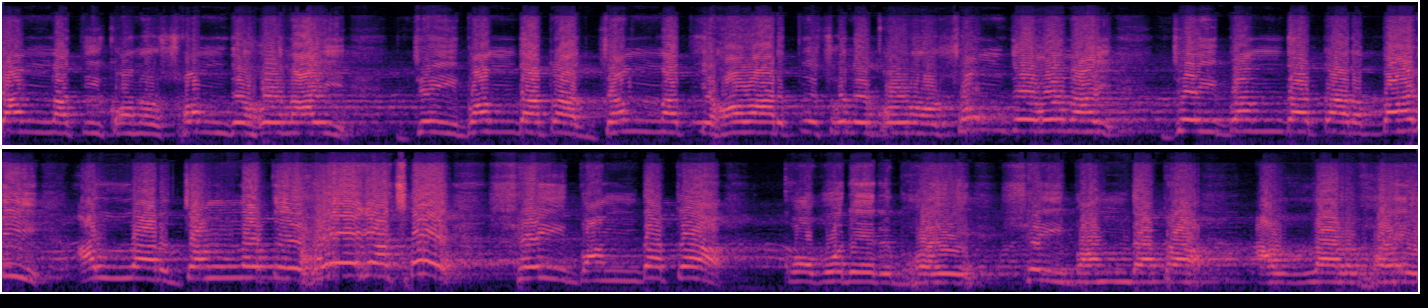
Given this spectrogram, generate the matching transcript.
জান্নাতি কোনো সন্দেহ নাই যেই বান্দাটা জান্নাতি হওয়ার পেছনে কোনো সন্দেহ নাই যেই বান্দাটার বাড়ি আল্লাহর জান্নাতে হয়ে গেছে সেই বান্দাটা কবরের ভয়ে সেই বান্দাটা আল্লাহর ভয়ে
